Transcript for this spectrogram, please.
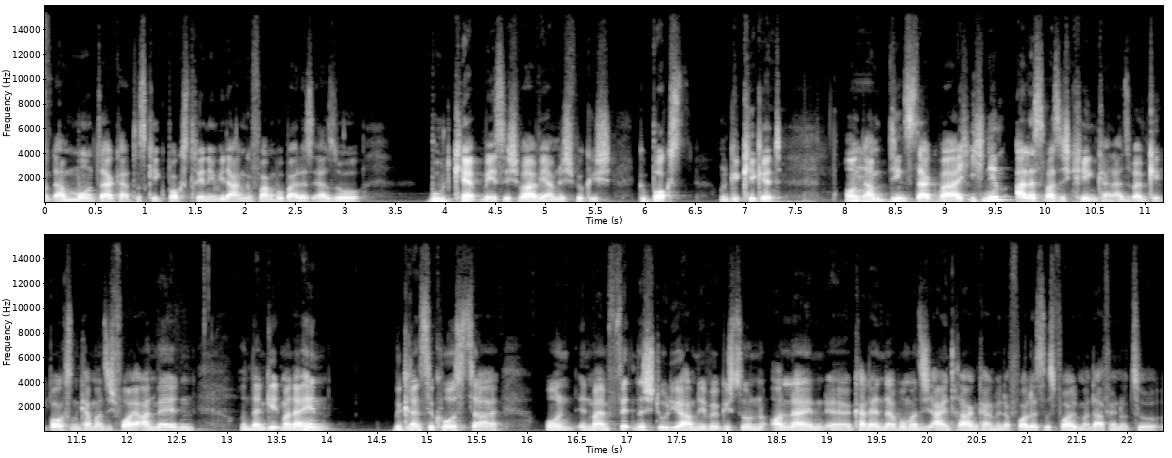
Und am Montag hat das Kickbox-Training wieder angefangen, wobei das eher so Bootcamp-mäßig war. Wir haben nicht wirklich geboxt und gekicket. Und Mhm. am Dienstag war ich, ich nehme alles, was ich kriegen kann. Also beim Kickboxen kann man sich vorher anmelden und dann geht man dahin, begrenzte Kurszahl. Und in meinem Fitnessstudio haben die wirklich so einen Online-Kalender, wo man sich eintragen kann. Wenn er voll ist, ist voll. Man darf ja nur zu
